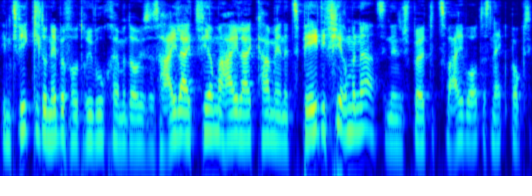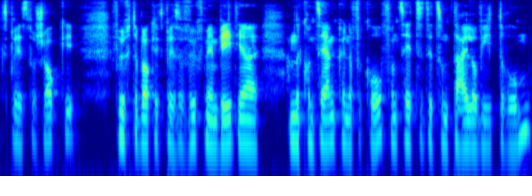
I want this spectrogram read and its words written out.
entwickelt und eben vor drei Wochen haben wir da unser Highlight, Firma-Highlight gehabt. Wir haben jetzt beide Firmen, sind dann später zwei geworden, Snackbox Express für Schocke, Früchtebox Express für Früchte. Wir haben beide an einem Konzern können verkaufen und setzen jetzt zum Teil auch weiter um.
